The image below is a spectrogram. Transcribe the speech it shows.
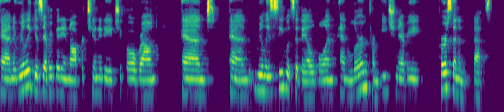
and it really gives everybody an opportunity to go around and and really see what's available and and learn from each and every person that's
